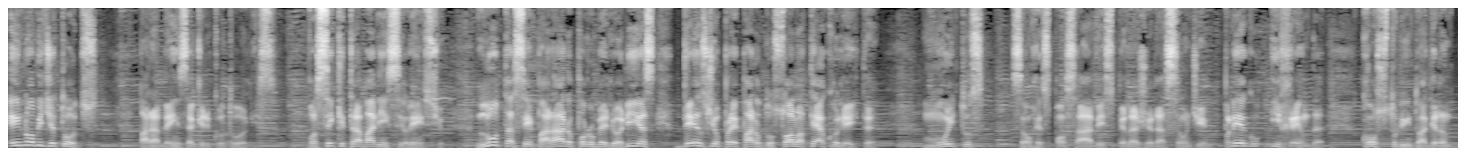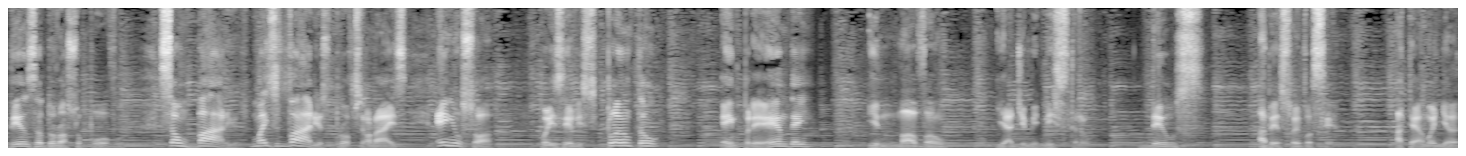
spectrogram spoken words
em nome de todos Parabéns, agricultores. Você que trabalha em silêncio, luta sem parar por melhorias desde o preparo do solo até a colheita. Muitos são responsáveis pela geração de emprego e renda, construindo a grandeza do nosso povo. São vários, mas vários profissionais em um só, pois eles plantam, empreendem, inovam e administram. Deus abençoe você. Até amanhã.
